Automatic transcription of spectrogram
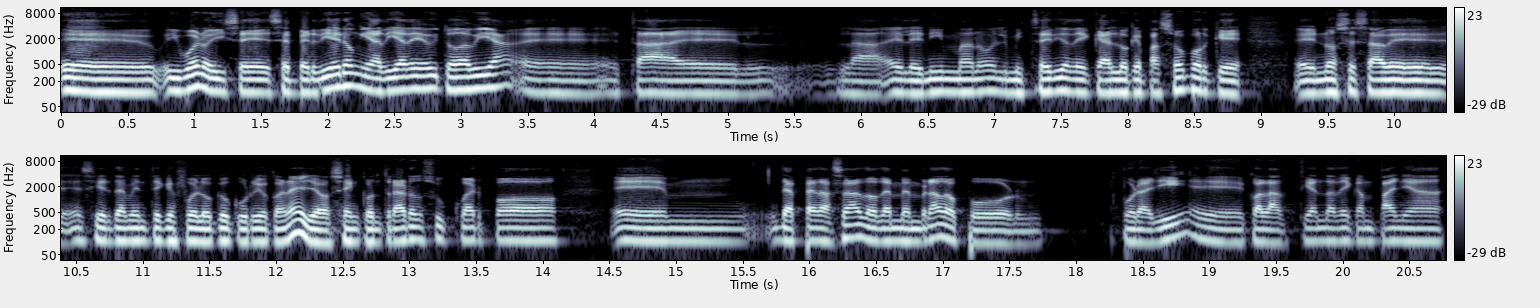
Eh, y bueno, y se, se perdieron y a día de hoy todavía eh, está el, la- el enigma, ¿no? el misterio de qué es lo que pasó porque eh, no se sabe eh, ciertamente qué fue lo que ocurrió con ellos. Se encontraron sus cuerpos eh, despedazados, desmembrados por por allí, eh, con las tiendas de campaña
